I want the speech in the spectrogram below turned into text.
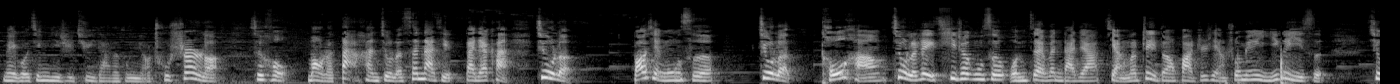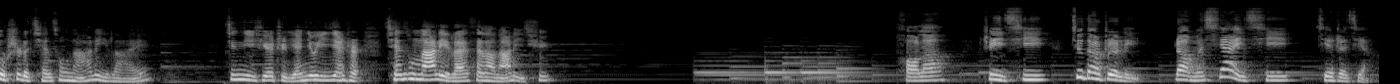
美国经济是巨大的动摇，出事儿了。最后冒着大汗救了三大井，大家看，救了保险公司，救了。”投行救了这汽车公司，我们再问大家，讲了这段话，只想说明一个意思：救市的钱从哪里来？经济学只研究一件事，钱从哪里来，再到哪里去。好了，这一期就到这里，让我们下一期接着讲。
